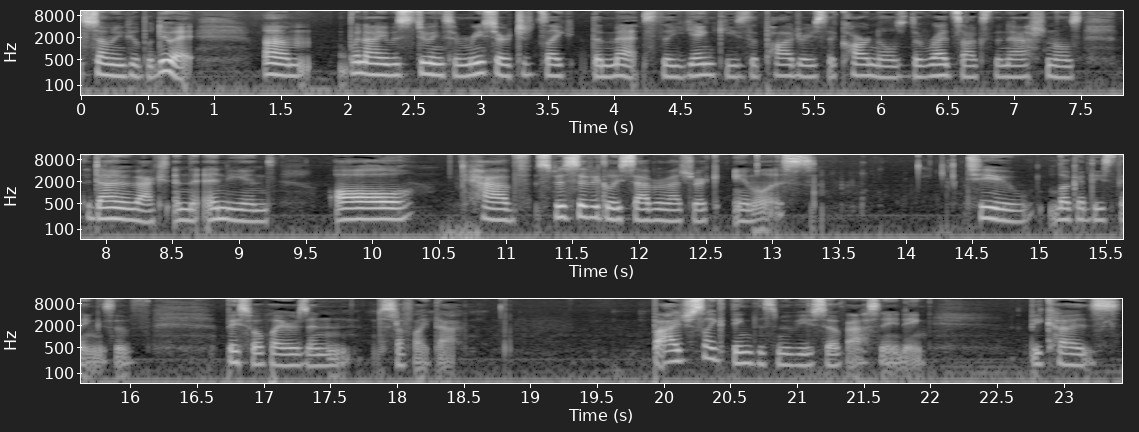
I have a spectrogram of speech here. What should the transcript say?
so many people do it. Um, when I was doing some research, it's like the Mets, the Yankees, the Padres, the Cardinals, the Red Sox, the Nationals, the Diamondbacks, and the Indians all have specifically sabermetric analysts to look at these things of baseball players and stuff like that. But I just like think this movie is so fascinating because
